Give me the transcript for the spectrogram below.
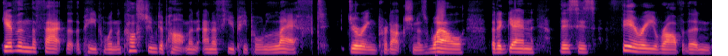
given the fact that the people in the costume department and a few people left during production as well. But again, this is theory rather than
